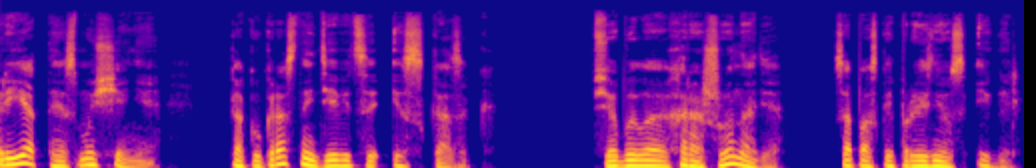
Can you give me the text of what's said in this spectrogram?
приятное смущение — как у красной девицы из сказок. «Все было хорошо, Надя», — с опаской произнес Игорь.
